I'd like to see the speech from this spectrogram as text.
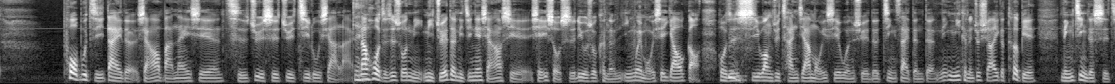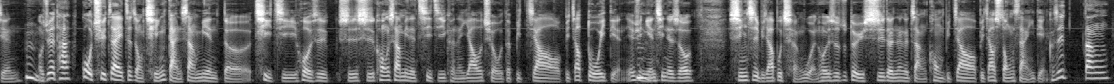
迫不及待的想要把那一些词句诗句记录下来，那或者是说你你觉得你今天想要写写一首诗，例如说可能因为某一些邀稿，或者是希望去参加某一些文学的竞赛等等，你你可能就需要一个特别宁静的时间。嗯，我觉得他过去在这种情感上面的契机，或者是时时空上面的契机，可能要求的比较比较多一点。也许年轻的时候。心智比较不沉稳，或者是对于诗的那个掌控比较比较松散一点。可是当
